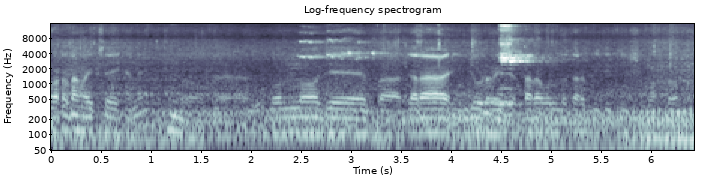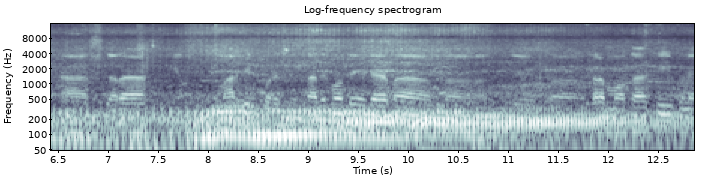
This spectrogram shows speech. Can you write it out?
ঘটনা হয়েছে এখানে। বলল যে যারা ইনজুর্ড হয়েছে, তারা বলল তারা বিজেপি সমর্থক আর যারা মারপিট করেছে, তাদের মধ্যে এটা তারা মতাকেই মানে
